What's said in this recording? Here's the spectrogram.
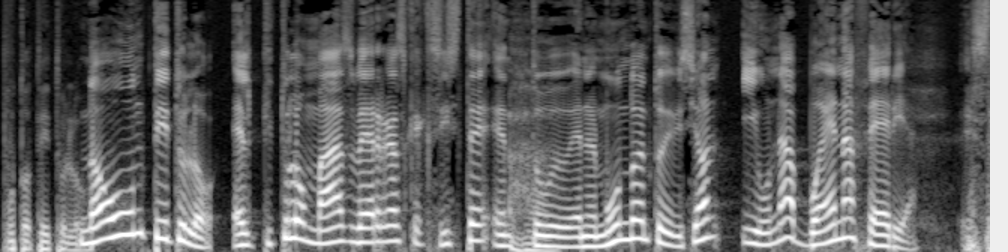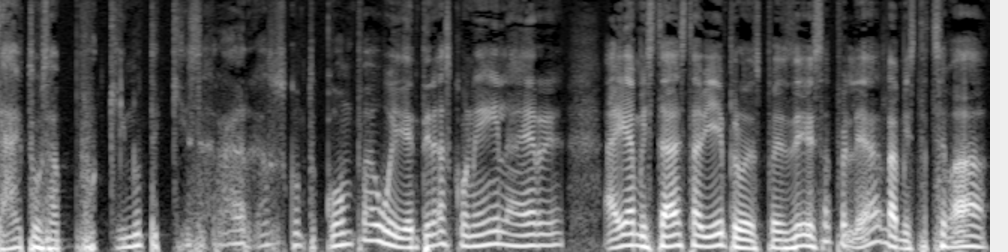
puto título. No un título, el título más vergas que existe en Ajá. tu en el mundo, en tu división y una buena feria. Exacto, o sea, ¿por qué no te quieres agarrar vergazos con tu compa, güey? Entrenas con él, la verga. Ahí amistad está bien, pero después de esa pelea, la amistad se va.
